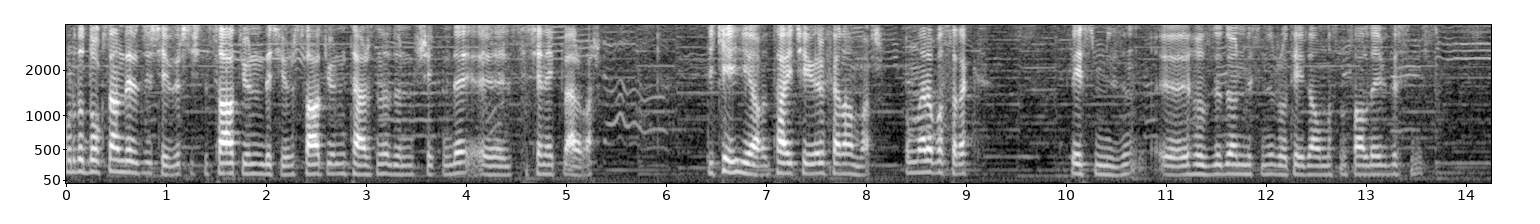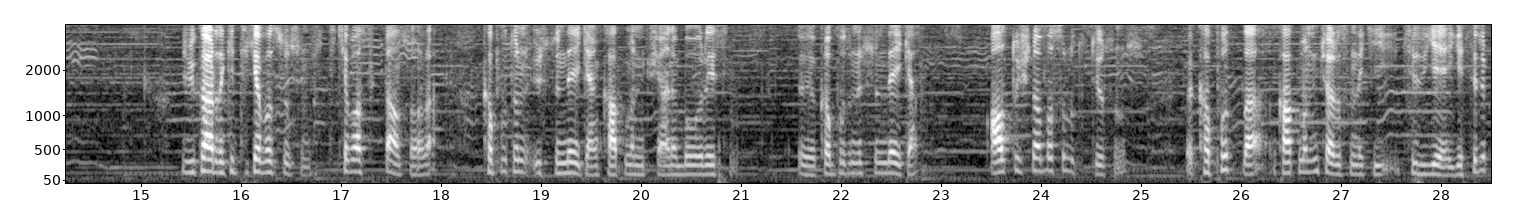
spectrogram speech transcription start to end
Burada 90 derece çevir, işte saat yönünde çevir, saat yönünün tersine dönüş şeklinde seçenekler var. Dikey yatay çeviri falan var. Bunlara basarak resmimizin e, hızlı dönmesini, rotate almasını sağlayabilirsiniz. Yukarıdaki tike basıyorsunuz. Tike bastıktan sonra kaputun üstündeyken katman 3 yani bu resim e, kaputun üstündeyken alt tuşuna basılı tutuyorsunuz ve kaputla katman 3 arasındaki çizgiye getirip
